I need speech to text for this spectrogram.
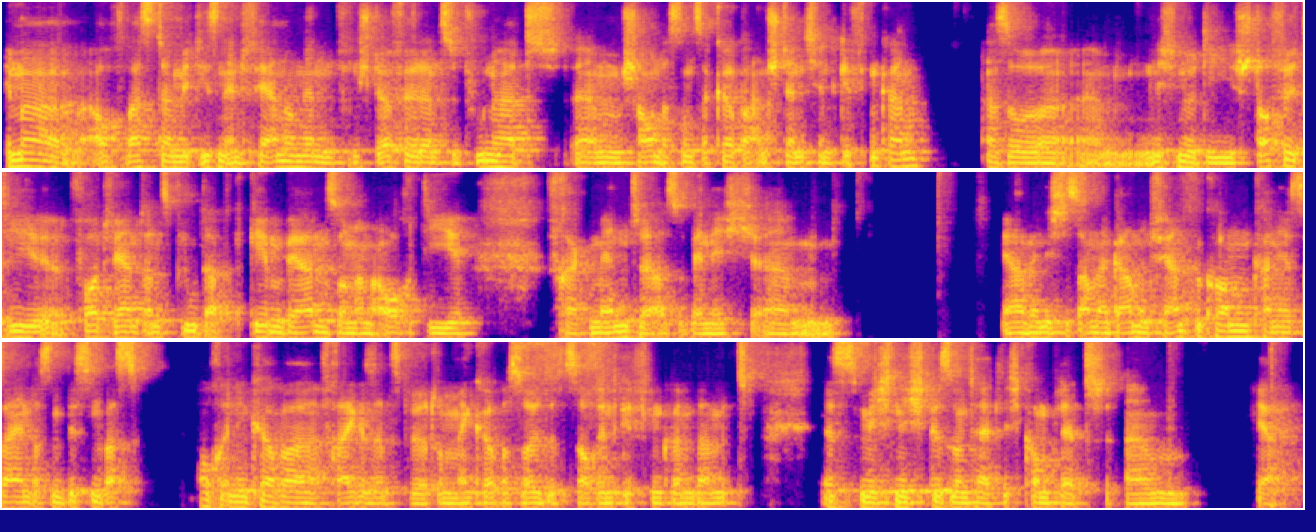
immer auch was da mit diesen Entfernungen von Störfeldern zu tun hat, ähm, schauen, dass unser Körper anständig entgiften kann. Also ähm, nicht nur die Stoffe, die fortwährend ans Blut abgegeben werden, sondern auch die Fragmente. Also wenn ich ähm, ja, wenn ich das Amalgam entfernt bekomme, kann ja sein, dass ein bisschen was auch in den Körper freigesetzt wird und mein Körper sollte das auch entgiften können, damit es mich nicht gesundheitlich komplett ähm, ja,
